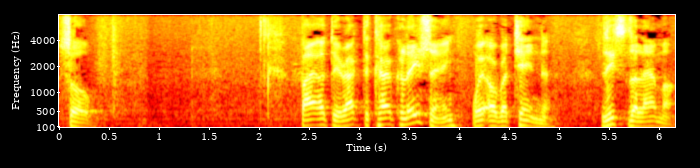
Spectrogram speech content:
So by a direct calculation, we obtained this lemma.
